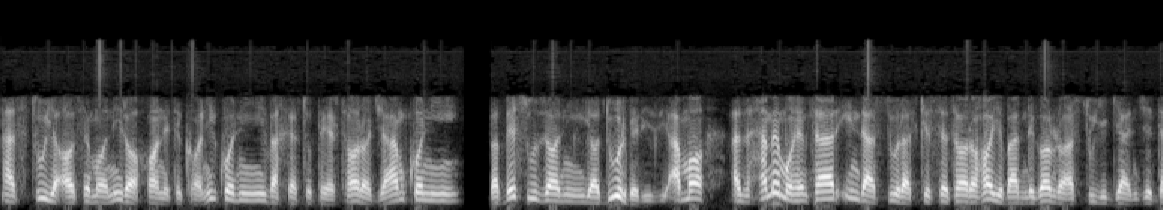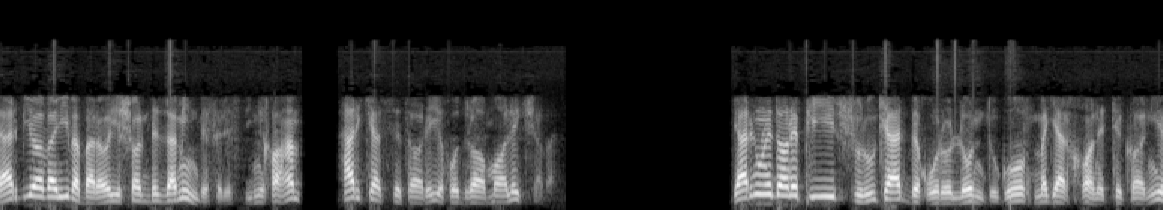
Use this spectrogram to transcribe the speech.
پستوی آسمانی را خانه تکانی کنی و خرت و پرتها را جمع کنی و بسوزانی یا دور بریزی. اما از همه مهمتر این دستور است که ستاره های بندگان را از توی گنجه در بیاوری و برایشان به زمین بفرستی. می‌خواهم هر کس ستاره خود را مالک شود. گردون پیر شروع کرد به قرولند و گفت مگر خانه تکانی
